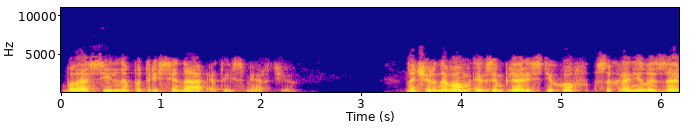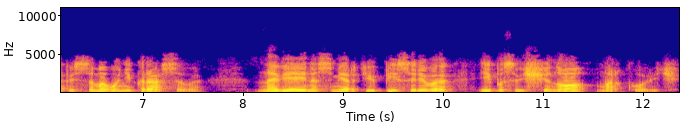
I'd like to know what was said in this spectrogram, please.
была сильно потрясена этой смертью. На черновом экземпляре стихов сохранилась запись самого Некрасова, навеяна смертью Писарева и посвящено Маркович.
